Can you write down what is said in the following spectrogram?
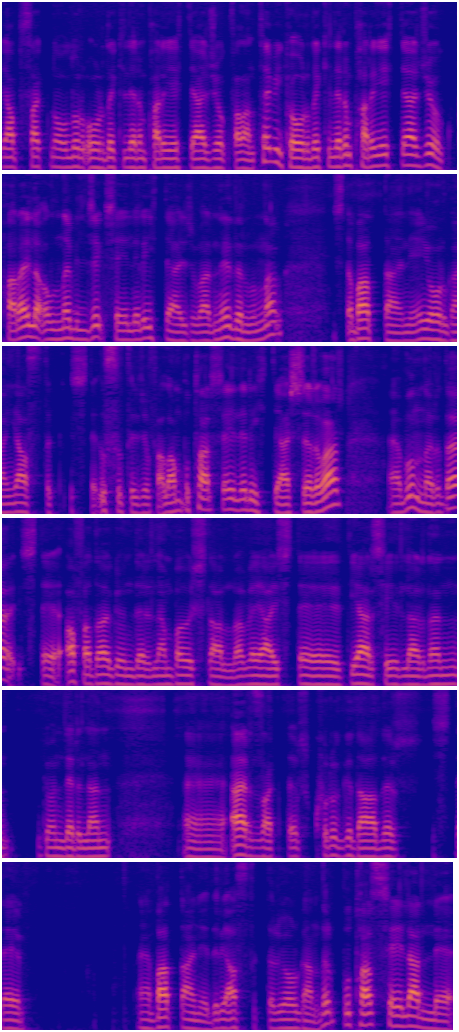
yapsak ne olur oradakilerin paraya ihtiyacı yok falan. Tabii ki oradakilerin paraya ihtiyacı yok. Parayla alınabilecek şeylere ihtiyacı var. Nedir bunlar? İşte battaniye, yorgan, yastık, işte ısıtıcı falan bu tarz şeylere ihtiyaçları var. E, bunları da işte AFAD'a gönderilen bağışlarla veya işte diğer şehirlerden gönderilen e, erzaktır, kuru gıdadır, işte e, battaniyedir, yastıktır, yorgandır. Bu tarz şeylerle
